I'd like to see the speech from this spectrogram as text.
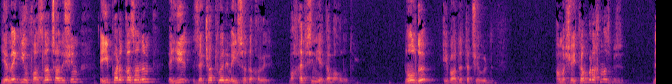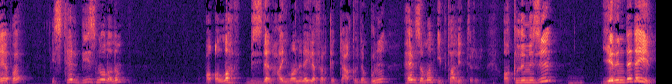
Yemek yiyeyim fazla çalışayım iyi para kazanım iyi zekat vereyim iyi sadaka vereyim. Bak hepsi niyete bağlıdır. Ne oldu? İbadete çevirdin. Ama şeytan bırakmaz bizi. Ne yapar? İster biz ne olalım? Allah bizden hayvanı neyle fark etti? Akıldan. Bunu her zaman iptal ettirir. Aklımızı yerinde değil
